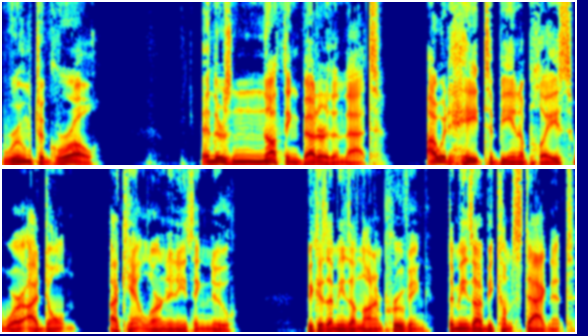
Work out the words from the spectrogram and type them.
room to grow. And there's nothing better than that. I would hate to be in a place where I don't I can't learn anything new because that means I'm not improving. That means I've become stagnant.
